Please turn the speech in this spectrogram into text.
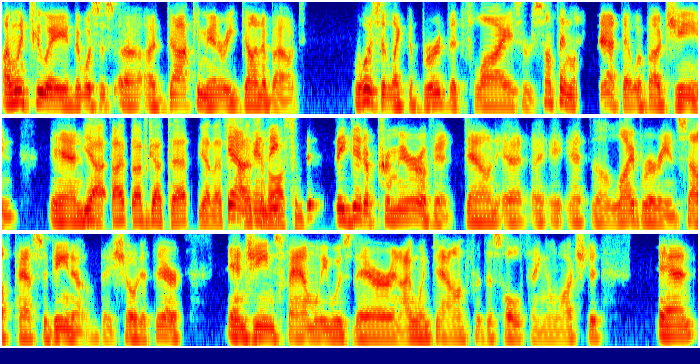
I went to a there was a, a documentary done about what was it like the bird that flies or something like that that was about Gene. And yeah, I, have got that. Yeah, that's yeah, that's an they, awesome. They did a premiere of it down at uh, at the library in South Pasadena. They showed it there, and Gene's family was there, and I went down for this whole thing and watched it. And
